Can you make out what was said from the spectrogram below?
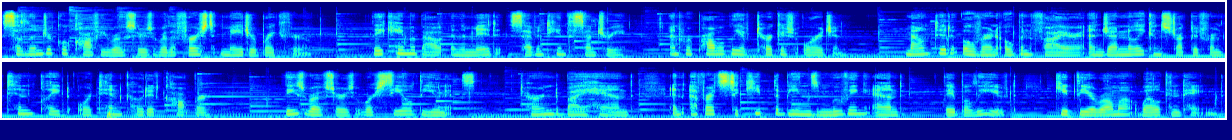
Cylindrical coffee roasters were the first major breakthrough. They came about in the mid 17th century and were probably of Turkish origin. Mounted over an open fire and generally constructed from tin plate or tin coated copper, these roasters were sealed units, turned by hand in efforts to keep the beans moving and, they believed, keep the aroma well contained.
